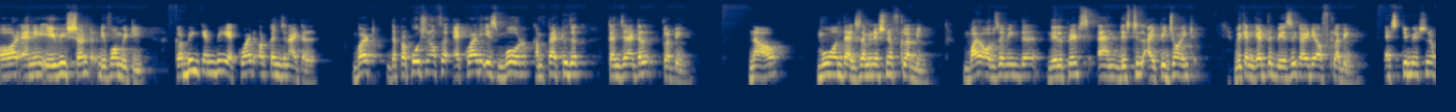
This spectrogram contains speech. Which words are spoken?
or any AV shunt deformity. Clubbing can be acquired or congenital, but the proportion of the acquired is more compared to the congenital clubbing. Now, move on the examination of clubbing. By observing the nail plates and distal IP joint, we can get the basic idea of clubbing. Estimation of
